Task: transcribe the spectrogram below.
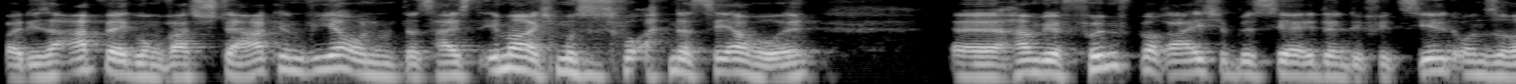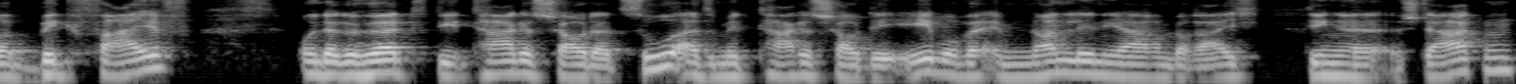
bei dieser Abwägung, was stärken wir? Und das heißt immer, ich muss es woanders herholen. Äh, haben wir fünf Bereiche bisher identifiziert, unsere Big Five. Und da gehört die Tagesschau dazu, also mit tagesschau.de, wo wir im nonlinearen Bereich Dinge stärken.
